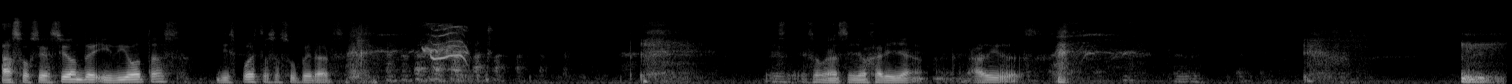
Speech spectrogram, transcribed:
Asociación de idiotas dispuestos a superarse. Eso me lo enseñó Jarillán. Adidas.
